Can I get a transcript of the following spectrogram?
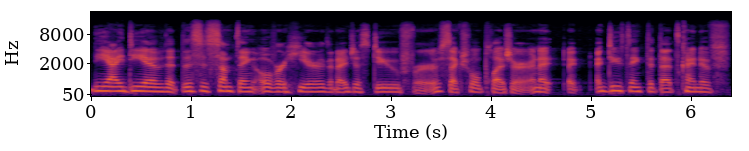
the idea that this is something over here that i just do for sexual pleasure. And i, I, I do think that that's kind of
